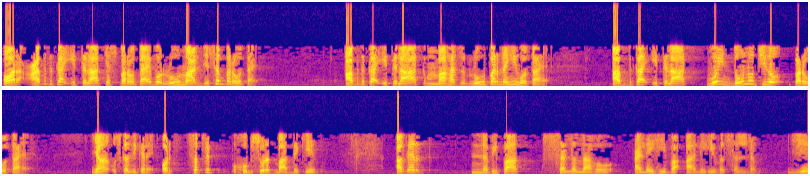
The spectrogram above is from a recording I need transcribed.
اور عبد کا اطلاق کس پر ہوتا ہے؟ وہ روح مال جسم پر ہوتا ہے۔ عبد کا اطلاق محض روح پر نہیں ہوتا ہے۔ عبد کا اطلاق وہ ان دونوں چیزوں پر ہوتا ہے۔ یہاں اس کا ذکر ہے۔ اور سب سے خوبصورت بات دیکھیے، اگر نبی پاک صلی اللہ علیہ و وسلم یہ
